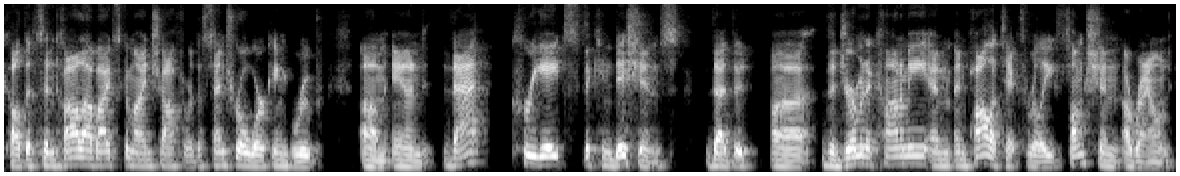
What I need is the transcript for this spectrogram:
called the Zentralarbeitsgemeinschaft or the Central Working Group. And that creates the conditions that the uh, the German economy and, and politics really function around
